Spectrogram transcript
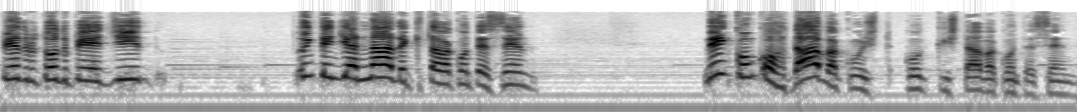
Pedro todo perdido. Não entendia nada que estava acontecendo. Nem concordava com, com o que estava acontecendo.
